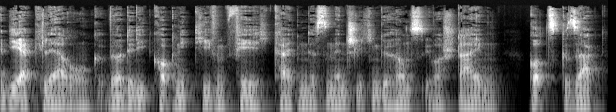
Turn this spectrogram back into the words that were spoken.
Die Erklärung würde die kognitiven Fähigkeiten des menschlichen Gehirns übersteigen. Kurz gesagt,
